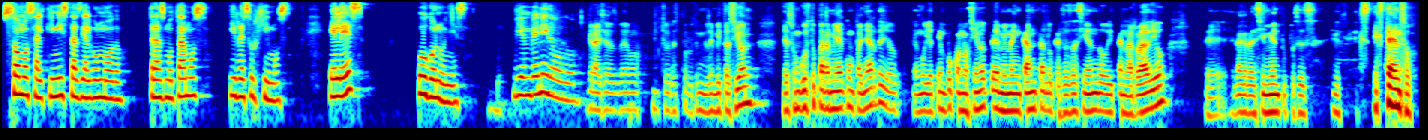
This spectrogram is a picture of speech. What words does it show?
somos alquimistas de algún modo, transmutamos y resurgimos. Él es Hugo Núñez. Bienvenido, Hugo. Gracias, Vero. Muchas gracias por la invitación. Es un gusto para mí acompañarte. Yo tengo ya tiempo conociéndote. A mí me encanta lo que estás haciendo ahorita en la radio. Eh, el agradecimiento pues es ex extenso.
